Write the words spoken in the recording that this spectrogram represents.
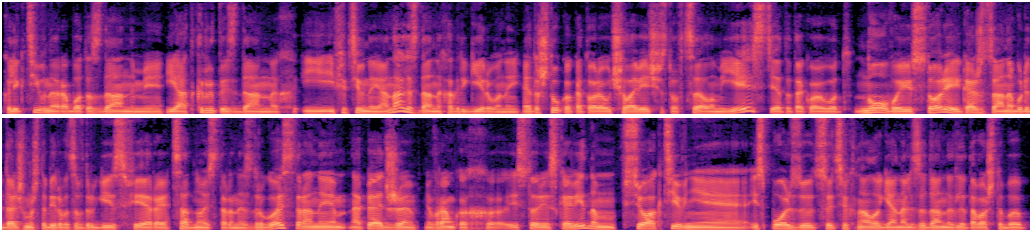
коллективная работа с данными и открытость данных и эффективный анализ данных агрегированный – это штука, которая у человечества в целом есть, это такой вот новая история, и кажется, она будет дальше масштабироваться в другие сферы, с одной стороны. С другой стороны, опять же, в рамках истории с ковидом все активнее используются технологии анализа данных для того, чтобы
